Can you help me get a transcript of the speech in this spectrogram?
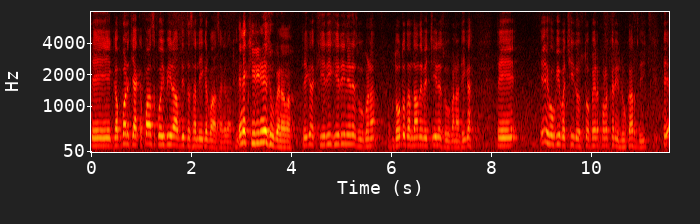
ਤੇ ਗੱਬਣ ਚੈੱਕ ਪਾਸ ਕੋਈ ਵੀ ਆਪਦੀ ਤਸੱਲੀ ਕਰਵਾ ਸਕਦਾ ਠੀਕ ਇਹਨੇ ਖੀਰੀ ਨੇ ਸੂ ਪੈਣਾ ਵਾ। ਠੀਕ ਆ ਖੀਰੀ ਖੀਰੀ ਨੇ ਇਹਨੇ ਸੂਪਣਾ ਦੁੱਧ ਦੰਦਾਂ ਦੇ ਵਿੱਚ ਹੀ ਇਹਨੇ ਸੂਪਣਾ ਠੀਕ ਆ? ਤੇ ਇਹ ਹੋ ਗਈ ਬੱਚੀ ਦੋਸਤੋ ਬਿਲਕੁਲ ਘਰੇਲੂ ਘਰ ਦੀ। ਤੇ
